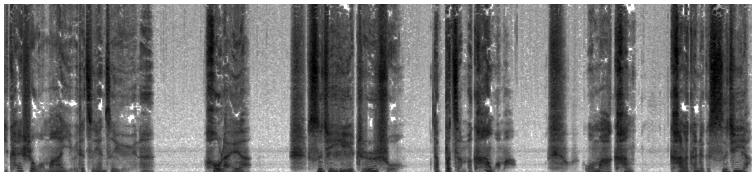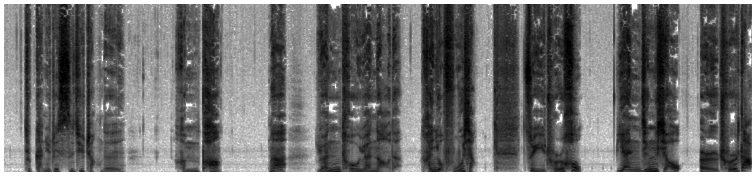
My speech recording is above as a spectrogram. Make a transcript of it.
一开始我妈以为他自言自语呢，后来呀，司机一直说他不怎么看我妈。我妈看，看了看这个司机呀，就感觉这司机长得很胖，啊，圆头圆脑的，很有福相，嘴唇厚，眼睛小，耳垂大。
